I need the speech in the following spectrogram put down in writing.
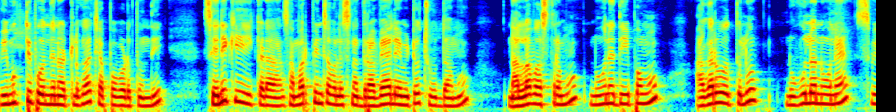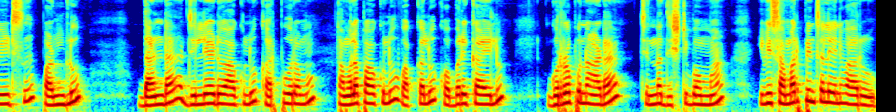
విముక్తి పొందినట్లుగా చెప్పబడుతుంది. శనికి ఇక్కడ సమర్పించవలసిన ద్రవ్యాలేమిటో చూద్దాము. నల్ల వస్త్రము నూనె దీపము అగరవత్తులు నువ్వుల నూనె స్వీట్స్ పండ్లు దండ జిల్లేడు ఆకులు కర్పూరము తమలపాకులు వక్కలు కొబ్బరికాయలు గుర్రపు నాడ చిన్న దిష్టిబొమ్మ ఇవి సమర్పించలేని వారు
